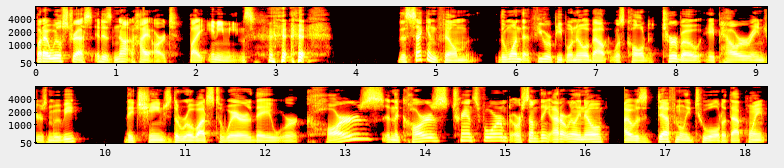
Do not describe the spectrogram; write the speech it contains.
But I will stress, it is not high art by any means. the second film, the one that fewer people know about, was called Turbo, a Power Rangers movie they changed the robots to where they were cars and the cars transformed or something. I don't really know. I was definitely too old at that point.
